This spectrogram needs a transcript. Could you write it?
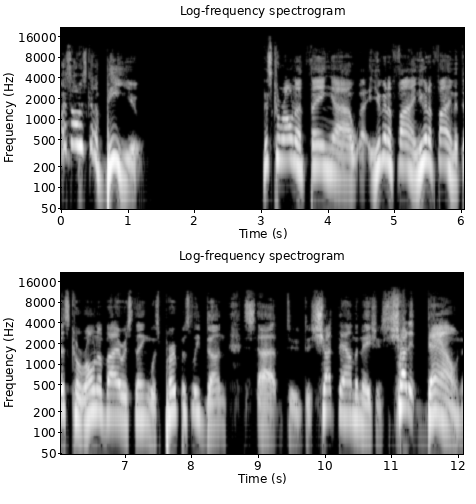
It's always going to be you. This corona thing, uh, you're going to find, you're going to find that this coronavirus thing was purposely done uh, to, to shut down the nation, shut it down.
